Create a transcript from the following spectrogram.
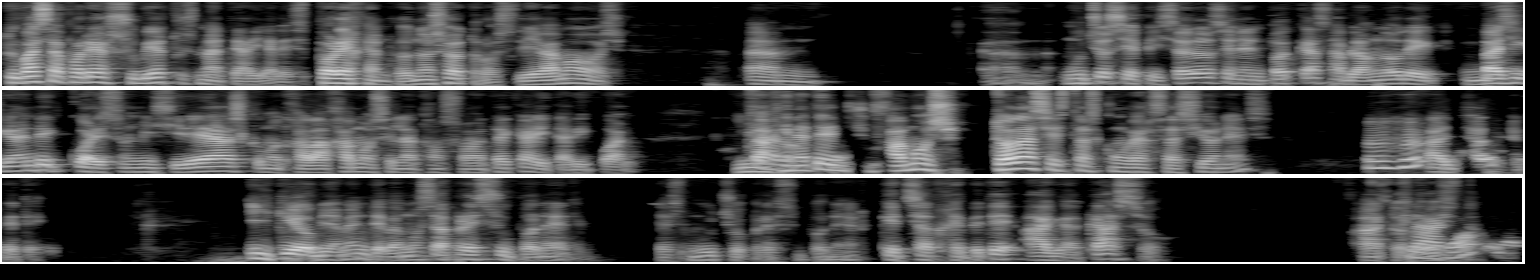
tú vas a poder subir tus materiales. Por ejemplo, nosotros llevamos am, am, muchos episodios en el podcast hablando de básicamente cuáles son mis ideas, cómo trabajamos en la transformateca y tal y cual. Imagínate, enchufamos todas estas conversaciones al ChatGPT. Y que obviamente vamos a presuponer, es mucho presuponer, que ChatGPT haga caso a todo Claro. esto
